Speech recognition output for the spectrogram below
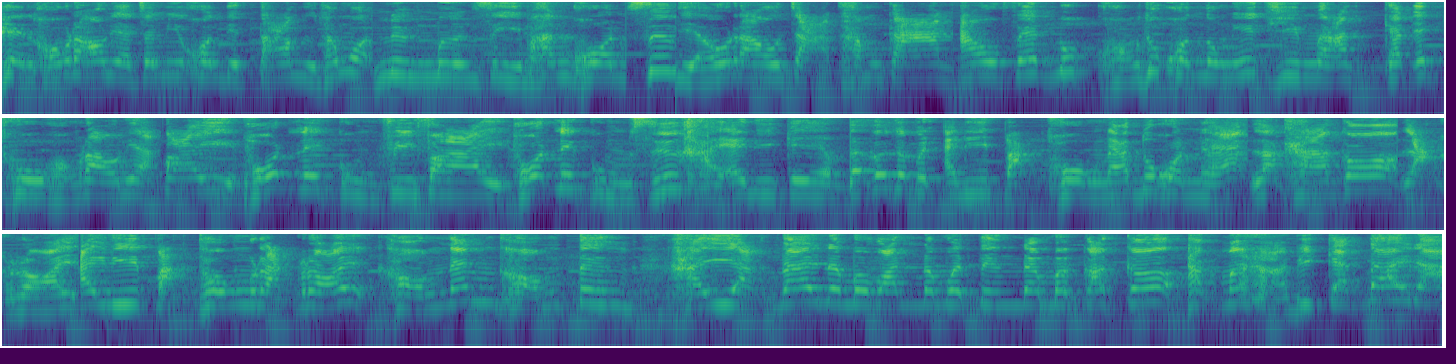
เพจของเราเนี่ยจะมีคนติดตามอยู่ทั้งหมด 14,000 คน ซึ่งเดี๋ยวเราจะทำการเอา Facebook ของทุกคนตรงนี้ทีมงาน Get X2 ของเราเนี่ยไปโพสต์ในกลุ่มฟรีไฟโพสต์ในกลุ่มซื้อขาย ID เกม แล้วก็จะเป็น ID ปักธงนะทุกคนนะฮะราคาก็หลักร้อย ID ปักธงหลักร้อยของแน่นของตึง ใครอยากได้นัมเบอร์วันนัมเบอร์ตึงนัมเบอร์ก็ก็ทักมาหาพี่แก๊สได้นะ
